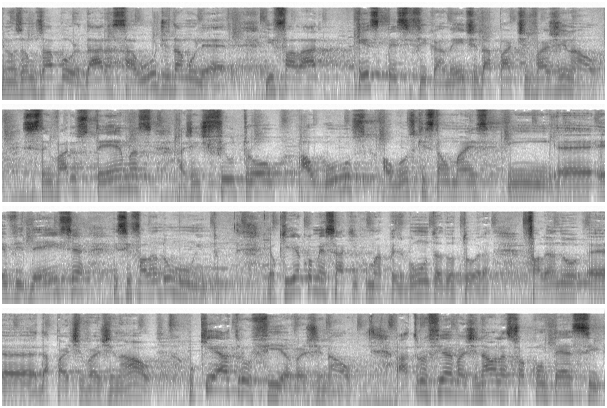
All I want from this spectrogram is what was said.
e nós vamos abordar a saúde da mulher e falar especificamente da parte vaginal. Existem vários temas, a gente filtrou alguns, alguns que estão mais em é, evidência e se falando muito. Eu queria começar aqui com uma pergunta, doutora, falando é, da parte vaginal. O que é atrofia vaginal? A atrofia vaginal ela só acontece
